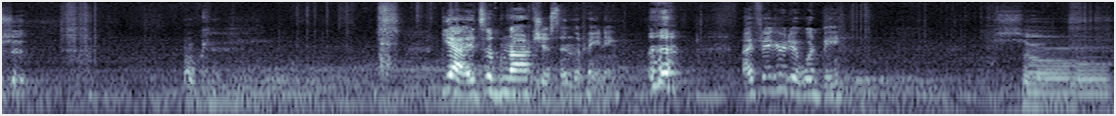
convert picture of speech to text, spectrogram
shit. Okay. Yeah, it's obnoxious in the painting. I figured it would be. So.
